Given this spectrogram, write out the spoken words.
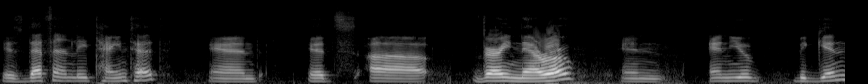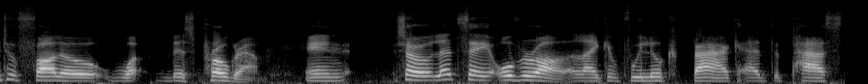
is definitely tainted and it's uh, very narrow and and you begin to follow what this program. And so let's say overall like if we look back at the past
